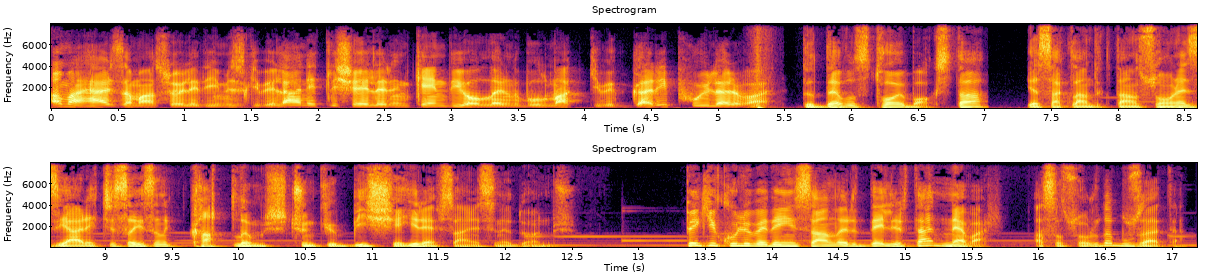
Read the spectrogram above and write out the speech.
Ama her zaman söylediğimiz gibi lanetli şeylerin kendi yollarını bulmak gibi garip huyları var. The Devil's Toy Box'ta yasaklandıktan sonra ziyaretçi sayısını katlamış çünkü bir şehir efsanesine dönmüş. Peki kulübede insanları delirten ne var? Asıl soru da bu zaten.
